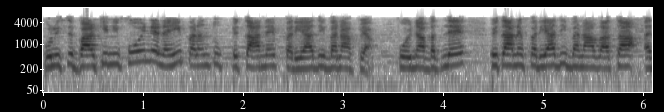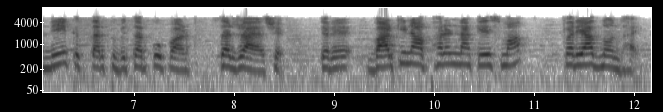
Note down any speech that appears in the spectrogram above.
પોલીસે બાળકીની ફોઈને નહીં, પરંતુ પિતાને ફરિયાદી બનાવ્યા. ફોઈના બદલે પિતાને ફરિયાદી બનાવાતા અનેક તર્ક વિતર્કો પણ સર્જાયા છે. ત્યારે બાળકીના અપહરણના કેસમાં ફરિયાદ નોંધાઈ.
